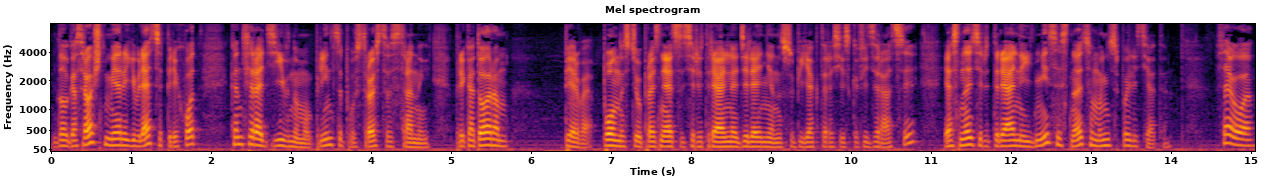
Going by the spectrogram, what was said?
Долгосрочной мерой является переход к конферативному принципу устройства страны, при котором – Первое. Полностью упраздняется территориальное деление на субъекты Российской Федерации, и основной территориальной единицей становятся муниципалитеты. Второе.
